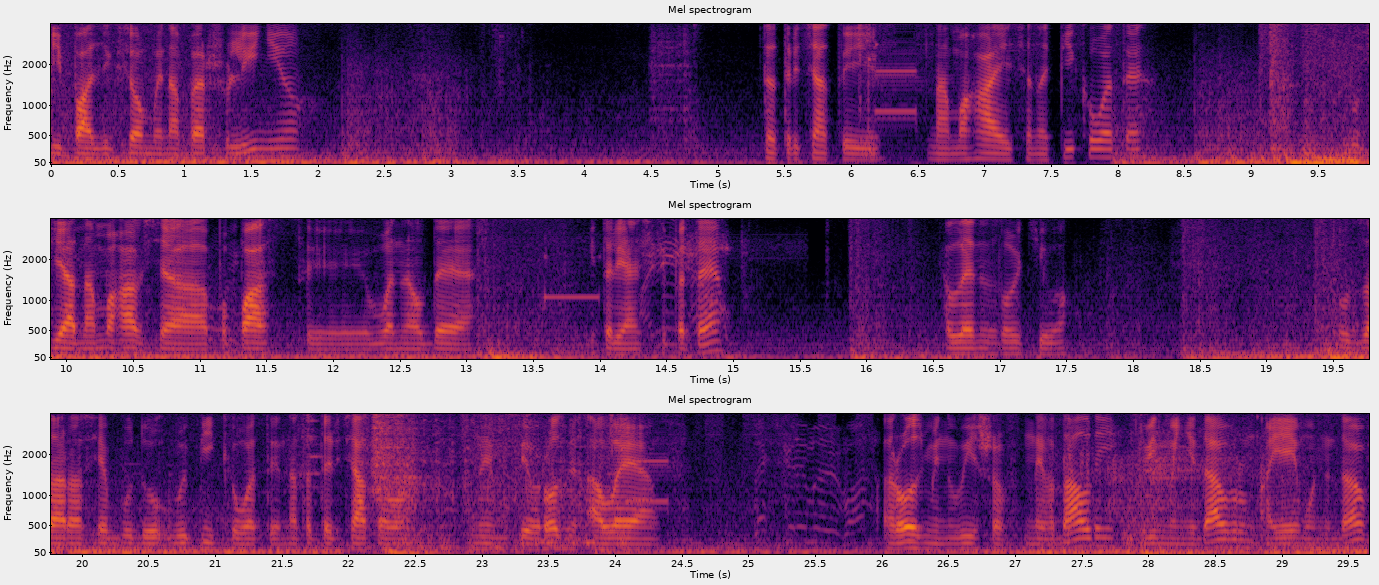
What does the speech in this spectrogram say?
і Пазік 7 на першу лінію. Т-30 намагається напікувати. Тут я намагався попасти в НЛД італіянське ПТ, але не злетіло. Тут зараз я буду випікувати на Т-30 з ним йти в розмін, але розмін вийшов невдалий, він мені дав рун, а я йому не дав.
